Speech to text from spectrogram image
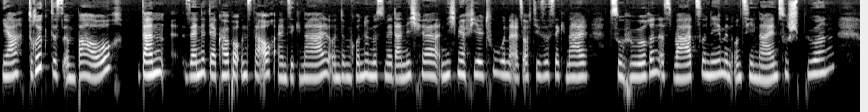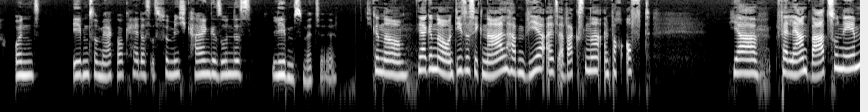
ja, drückt es im Bauch, dann sendet der Körper uns da auch ein Signal und im Grunde müssen wir dann nicht mehr, nicht mehr viel tun, als auf dieses Signal zu hören, es wahrzunehmen, in uns hineinzuspüren und eben zu merken, okay, das ist für mich kein gesundes Lebensmittel. Genau, ja genau. Und dieses Signal haben wir als Erwachsene einfach oft ja verlernt wahrzunehmen.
